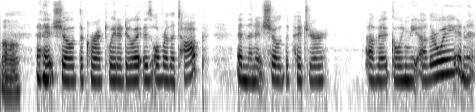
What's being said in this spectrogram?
Uh huh. and it showed the correct way to do it is over the top, and then it showed the picture of it going the other way and it,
